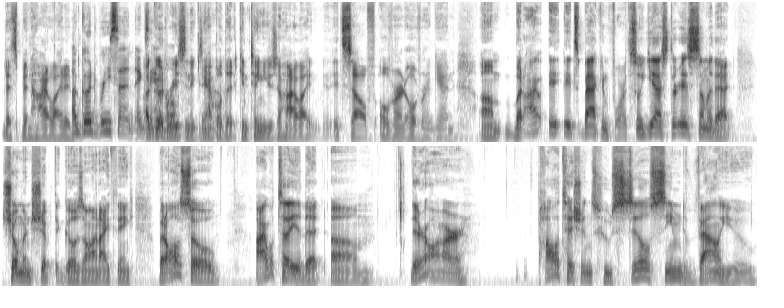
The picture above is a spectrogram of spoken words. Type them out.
that's been highlighted. A good recent example. a good recent example that continues to highlight itself over and over again. Um, but I, it, it's back and forth. So yes, there is some of that showmanship that goes on, I think. But also, I will tell you that um, there are politicians who still seem to value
